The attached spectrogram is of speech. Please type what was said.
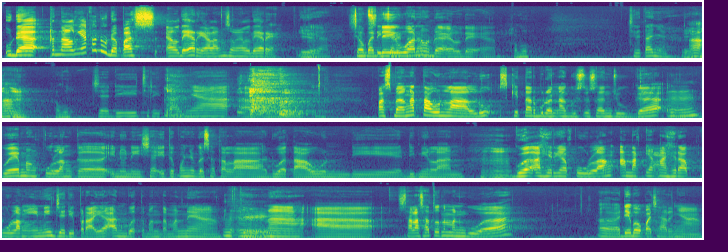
udah kenalnya kan udah pas LDR ya langsung LDR ya? Iya. Iya. Coba Since day one udah LDR. Kamu? Ceritanya. Iya. Ah, ah. Kamu? Jadi ceritanya em, pas banget tahun lalu sekitar bulan Agustusan juga gue emang pulang ke Indonesia itu pun juga setelah dua tahun di di Milan. Gue akhirnya pulang, anak yang akhirnya pulang ini jadi perayaan buat teman-temannya. Nah eh, salah satu teman gue eh, dia bawa pacarnya,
